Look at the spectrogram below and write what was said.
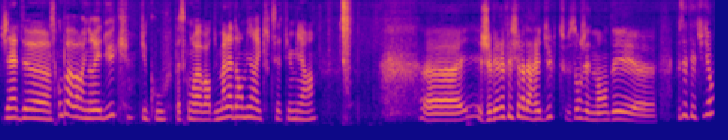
J'adore. Est-ce qu'on peut avoir une réduc, du coup? Parce qu'on va avoir du mal à dormir avec toute cette lumière. hein. Euh, je vais réfléchir à la réducte. De toute façon, j'ai demandé. euh, Vous êtes étudiant?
